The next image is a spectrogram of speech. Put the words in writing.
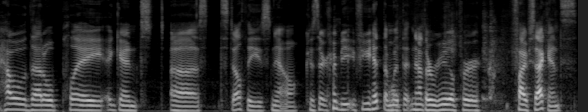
how that'll play against uh stealthies now because they're gonna be if you hit them with it now they're real for five seconds.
